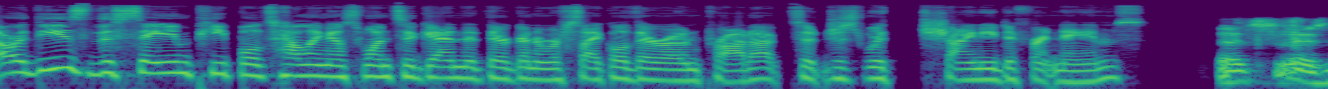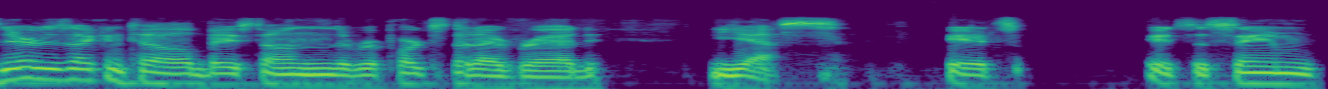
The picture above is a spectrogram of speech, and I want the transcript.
are these the same people telling us once again that they're going to recycle their own product, so just with shiny different names? That's as near as I can tell, based on the reports that I've read. Yes, it's it's the same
